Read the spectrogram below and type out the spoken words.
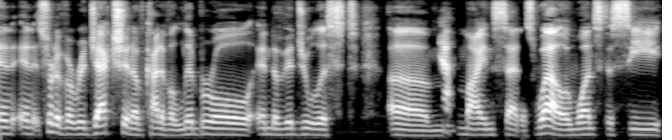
and, and it's sort of a rejection of kind of a liberal individualist um, yeah. mindset as well, and wants to see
